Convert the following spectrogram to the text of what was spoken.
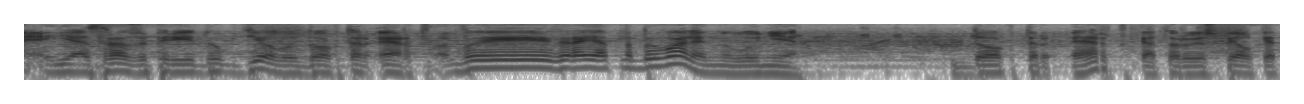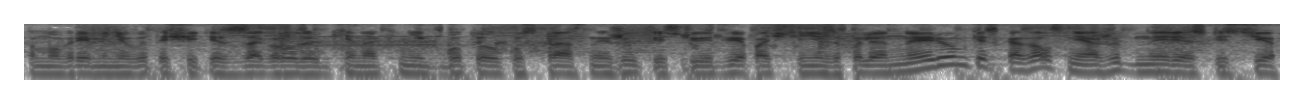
— «Я сразу перейду к делу, доктор Эрт. Вы, вероятно, бывали на Луне?» Доктор Эрт, который успел к этому времени вытащить из загрузы кинокниг бутылку с красной жидкостью и две почти незапыленные рюмки, сказал с неожиданной резкостью.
